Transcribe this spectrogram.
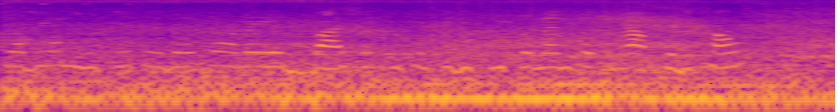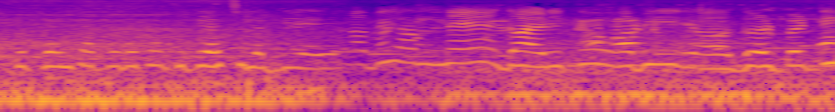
तो अभी हम नीचे से इधर तो हमें एक बाजरे की खेती दिखी तो मैं सोचा मैं आपको दिखाऊँ। तो फ्रेंड्स आपको देखो कितनी अच्छी लग रही है? अभी हमने गाड़ी को अभी गणपति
